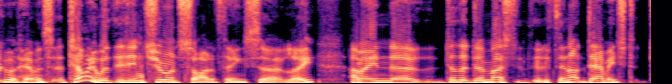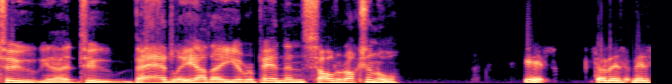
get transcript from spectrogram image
Good heavens! Tell me with the insurance side of things, uh, Lee. I mean, uh, do, the, do most if they're not damaged too, you know, too badly, are they repaired and then sold at auction or? Yes. So there's there's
